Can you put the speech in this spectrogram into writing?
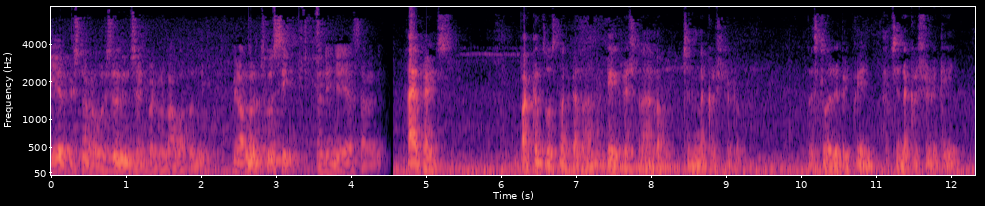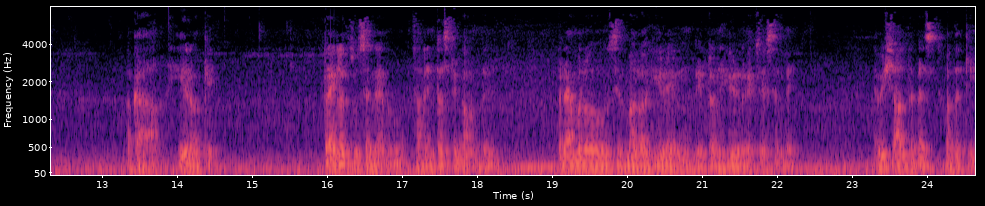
డియర్ కృష్ణ కూడా ఒరిజినల్ ఇన్సిడెంట్ పెట్టుకుని రాబోతుంది. మీరు అందరూ చూసి దాన్ని ఎంజాయ్ చేస్తారని. హాయ్ ఫ్రెండ్స్ పక్కన చూస్తున్నారు కదా డి కృష్ణలో చిన్న కృష్ణుడు. ద స్టోరీ బిట్వీన్ ఆ చిన్న కృష్ణుడికి ఒక హీరోకి ట్రైలర్ చూసాను నేను చాలా ఇంట్రెస్టింగ్గా ఉంది. ప్రేమలో సినిమాలో హీరోయిన్ దీంట్లో హీరోయిన్గా చేసింది. I wish all the best for the T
